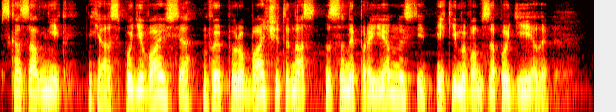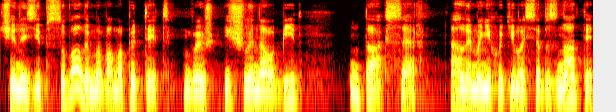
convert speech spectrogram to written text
сказав Нік, я сподіваюся, ви пробачите нас за неприємності, які ми вам заподіяли. Чи не зіпсували ми вам апетит? Ви ж ішли на обід? Так, сер, але мені хотілося б знати,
